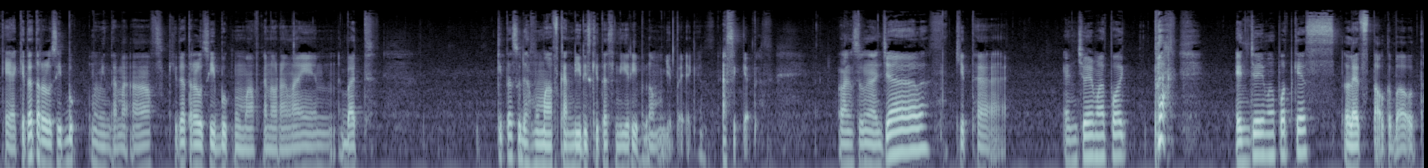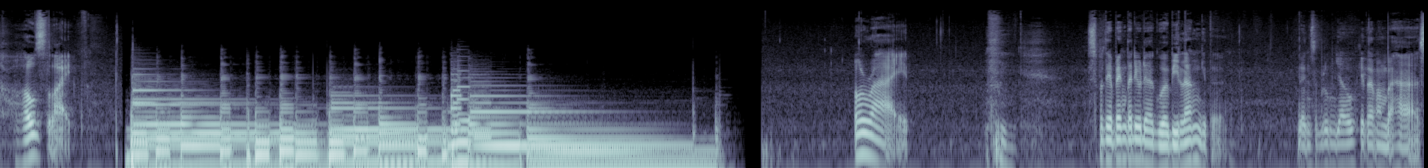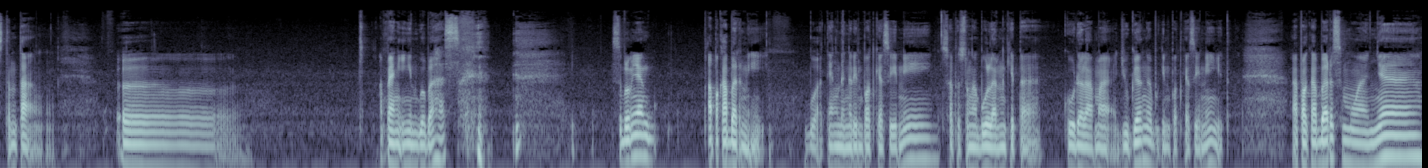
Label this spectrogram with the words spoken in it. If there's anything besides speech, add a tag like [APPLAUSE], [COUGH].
Kayak kita terlalu sibuk meminta maaf. Kita terlalu sibuk memaafkan orang lain. But kita sudah memaafkan diri kita sendiri belum gitu ya kan? Asik gitu langsung aja kita enjoy my pod enjoy my podcast. Let's talk about house life. Alright. [LAUGHS] Seperti apa yang tadi udah gue bilang gitu. Dan sebelum jauh kita membahas tentang uh, apa yang ingin gue bahas. [LAUGHS] Sebelumnya apa kabar nih buat yang dengerin podcast ini satu setengah bulan kita gue udah lama juga nggak bikin podcast ini gitu. Apa kabar semuanya?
